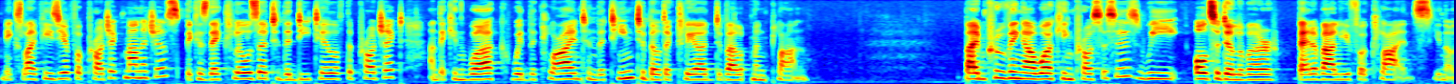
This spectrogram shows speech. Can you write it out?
makes life easier for project managers because they're closer to the detail of the project and they can work with the client and the team to build a clear development plan. By improving our working processes, we also deliver better value for clients. You know,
